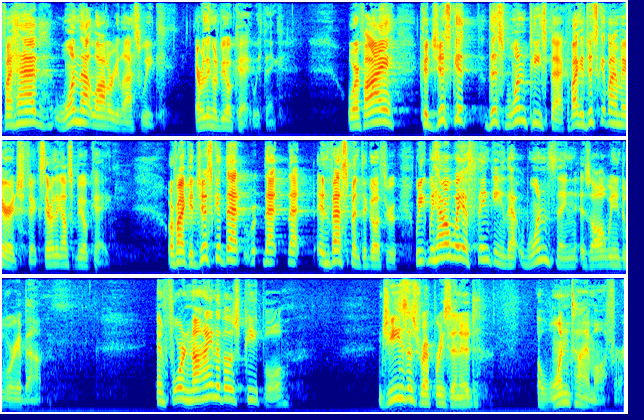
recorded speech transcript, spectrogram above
If I had won that lottery last week, everything would be okay, we think. Or if I could just get this one piece back, if I could just get my marriage fixed, everything else would be okay. Or if I could just get that, that, that investment to go through. We, we have a way of thinking that one thing is all we need to worry about. And for nine of those people, Jesus represented a one time offer.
